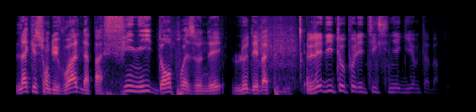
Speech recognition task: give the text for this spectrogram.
la question du voile n'a pas fini d'empoisonner le débat public. L'édito politique signé Guillaume Tabartou.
